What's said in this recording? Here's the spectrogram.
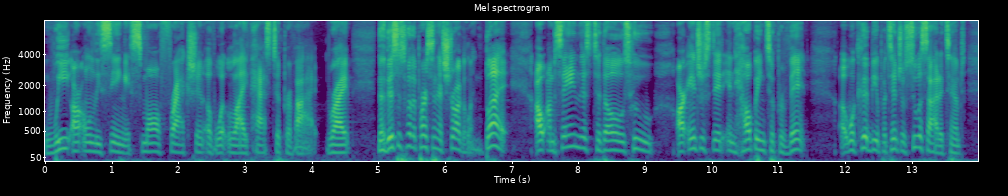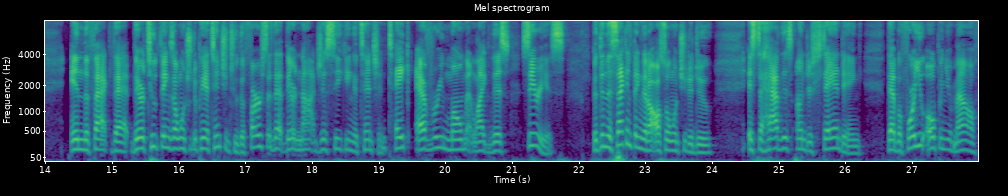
we are only seeing a small fraction of what life has to provide, right? Now, this is for the person that's struggling, but I'm saying this to those who are interested in helping to prevent uh, what could be a potential suicide attempt in the fact that there are two things I want you to pay attention to. The first is that they're not just seeking attention. Take every moment like this serious. But then the second thing that I also want you to do is to have this understanding that before you open your mouth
